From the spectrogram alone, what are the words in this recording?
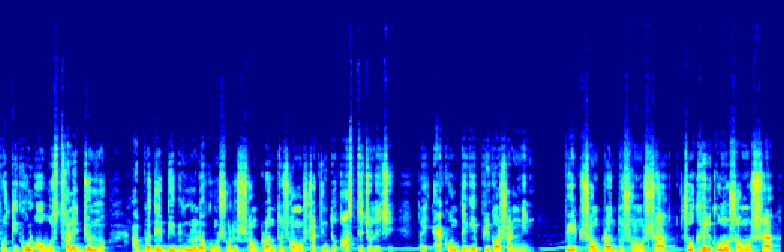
প্রতিকূল অবস্থানের জন্য আপনাদের বিভিন্ন রকম শরীর সংক্রান্ত সমস্যা কিন্তু আসতে চলেছে। তাই এখন থেকেই প্রিকশন নিন। পেট সংক্রান্ত সমস্যা, চোখের কোনো সমস্যা,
